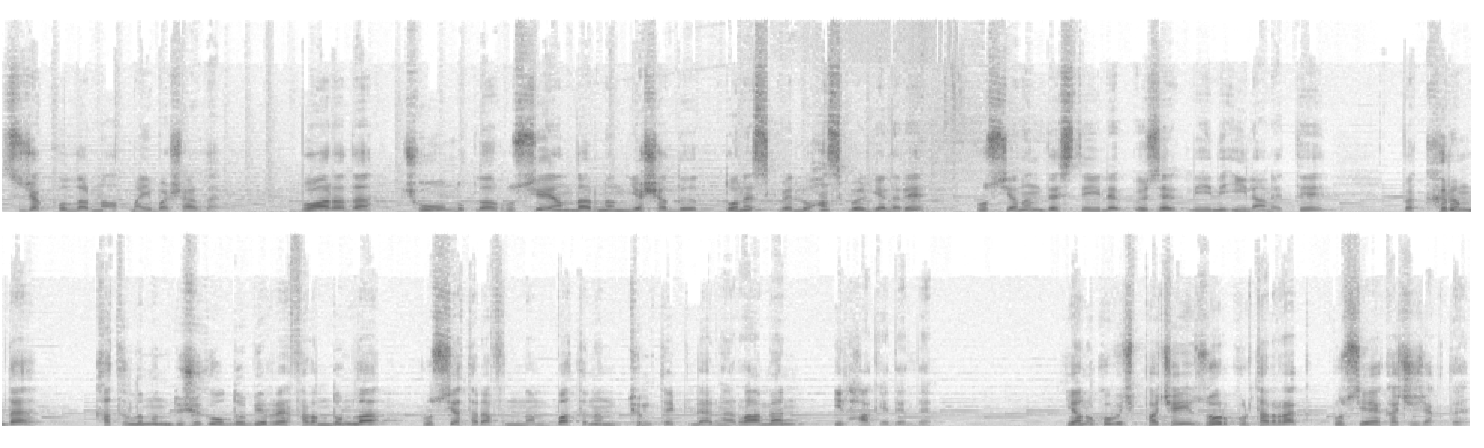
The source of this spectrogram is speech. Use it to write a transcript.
sıcak kollarına atmayı başardı. Bu arada çoğunlukla Rusya yanlarının yaşadığı Donetsk ve Luhansk bölgeleri Rusya'nın desteğiyle özelliğini ilan etti ve Kırım'da katılımın düşük olduğu bir referandumla Rusya tarafından Batı'nın tüm tepkilerine rağmen ilhak edildi. Yanukovych paçayı zor kurtararak Rusya'ya kaçacaktı.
